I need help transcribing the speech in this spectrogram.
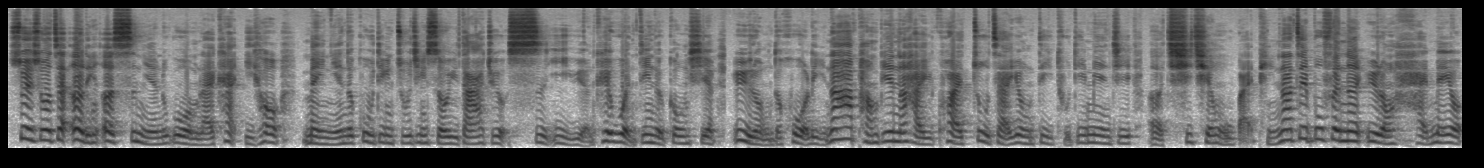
所以说在二零二四年，如果我们来看以后每年的固定租金收益，大概就有四亿元，可以稳定的贡献玉龙的获利。那它旁边呢还有一块住宅用地，土地面积呃七千五百平，那这部分呢玉龙还没有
